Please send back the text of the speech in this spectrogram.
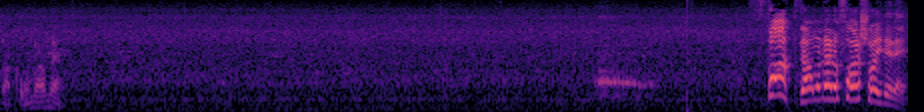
not going down there. Fuck! That one had a flashlight in it!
